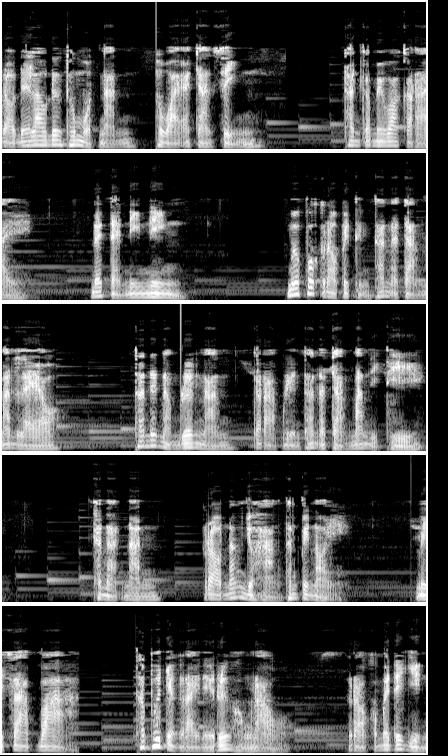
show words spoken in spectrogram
เราได้เล่าเรื่องทั้งหมดนั้น ถวายอาจารย์สิงห์ ท่านก็ไม่ว่าอะไร ได้แต่นิ่ง ๆ เมื่อพวกเราไปถึงท่านอาจารย์มั่นแล้ว ท่านได้นำเรื่องนั้นกราบเรียนท่านอาจารย์มั่นอีกทีขนาดนั้นเรานั่งอยู่ห่างท่านไปหน่อย ไม่ทราบว่าถ้าพูดอย่างไรในเรื่องของเรา เราก็ไม่ได้ยิน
